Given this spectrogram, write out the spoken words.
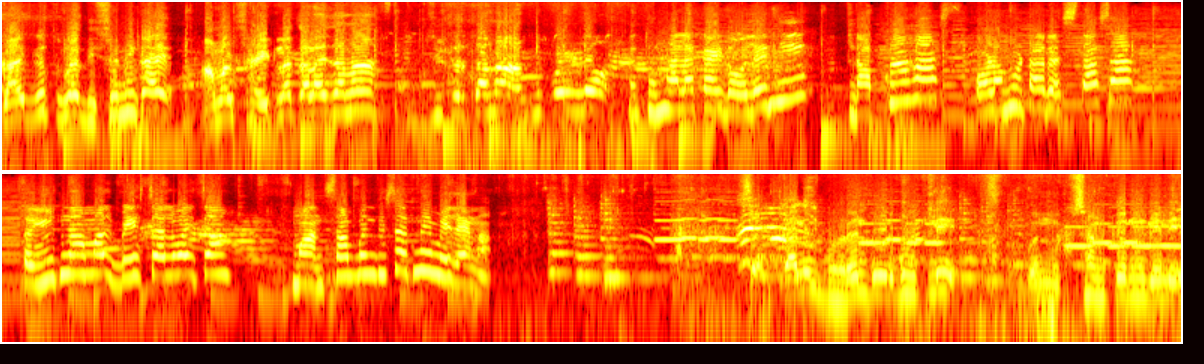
काय ग तुला दिसनी काय? आम्हाला साईडला चालायचा ना. जी करताना आम्ही पडलो. तुम्हाला काय डोले नाही? दापना हा एवढा मोठा रस्ता असा तरीच ना आम्हाला बेस चालवायचा माणसा पण दिसत नाही मेल्या ना सकाळीच भरेल दूर भेटली पण नुकसान करून गेली.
